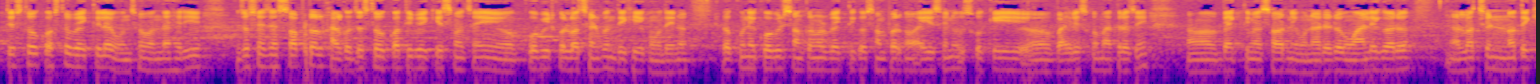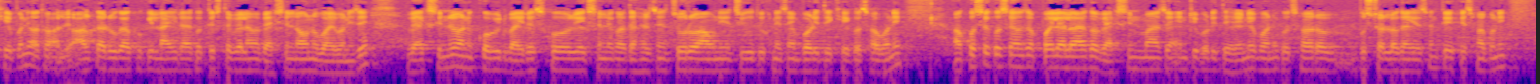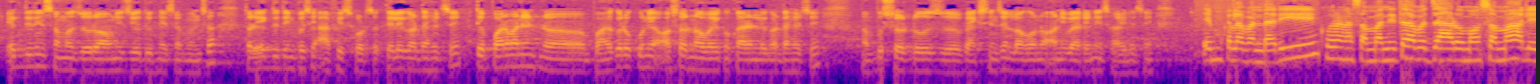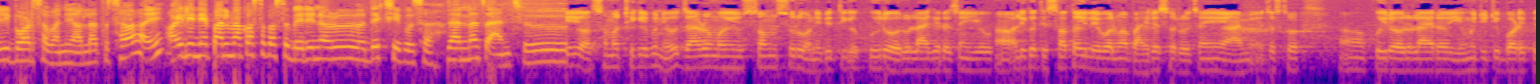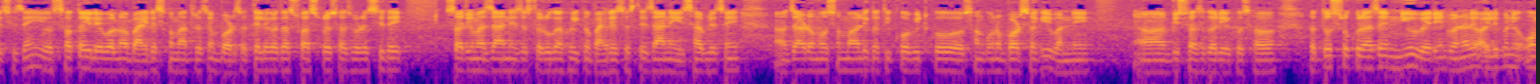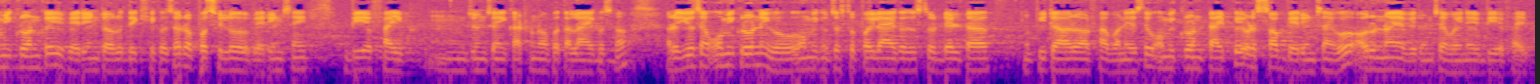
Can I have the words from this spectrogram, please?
त्यस्तो कस्तो व्यक्तिलाई हुन्छ भन्दाखेरि जसलाई चाहिँ सफ्टल खालको जस्तो कतिपय केसमा चाहिँ कोभिडको लक्षण पनि देखिएको हुँदैन र कुनै कोभिड संक्रमण व्यक्तिको सम्पर्कमा आइएछ भने उसको केही भाइरसको मात्रा चाहिँ व्यक्तिमा सर्ने हुनाले र उहाँले गएर लक्षण नदेखिए पनि अथवा अलि हल्का रुगाखोकी लागिरहेको त्यस्तो बेलामा भ्याक्सिन लाउनु भयो भने चाहिँ भ्याक्सिन र अनि कोभिड भाइरस भाइरसको रिएक्सनले गर्दाखेरि चाहिँ ज्वरो आउने जिउ दुख्ने चाहिँ बढी देखिएको छ भने कसै कसैमा चाहिँ पहिला लगाएको भ्याक्सिनमा चाहिँ एन्टिबडी धेरै नै बनेको छ र बुस्टर लगाइएको छ त्यो केसमा पनि एक दुई दिनसम्म ज्वरो आउने जिउ दुख्ने चाहिँ हुन्छ। तर एक दुई दिनपछि आफै छोड्छ। त्यसले गर्दाखेरि चाहिँ त्यो पर्मानेन्ट भएको र कुनै असर नभएको कारणले गर्दाखेरि चाहिँ बुस्टर डोज भ्याक्सिन चाहिँ लगाउनु अनिवार्य नै छ अहिले चाहिँ। एमकला भण्डारी कोरोना सम्बन्धी त अब जाडो मौसममा अलिअलि बढ्छ भन्ने हल्ला त छ है। अहिले नेपालमा कस्तो कस्तो भेरिएन्टहरू देखिएको छ? जान्न चाहन्छु। केही हदसम्म ठिकै पनि हो जाडो मौसम सुरु हुने बित्तिकै कुहिरोहरू लागेर चाहिँ यो अलिकति सतै लेभलमा भाइरसहरू चाहिँ हामी जस्तो कुहिरोहरू लागेर ह्युमिडिटी बढेपछि चाहिँ यो सतै लेभलमा भाइरसको मात्रा चाहिँ बढ्छ। त्यसले गर्दा श्वास प्रश्वासबाट सिधै शरीरमा जाने जस्तो रुगाखुईको भाइरस जस्तै जाने हिसाबले चाहिँ जाडो मौसममा अलिकति कोभिडको संक्रमण बढ्छ कि भन्ने विश्वास गरिएको छ। र दोस्रो कुरा चाहिँ न्यू भेरिएन्ट भनेर अहिले पनि ओमिक्रोनकै भेरिएन्टहरू देखिएको छ र पछिल्लो भेरिएन्ट चाहिँ बिए फाइभ जुन चाहिँ काठमाडौँमा पत्ता लागेको छ। र यो चाहिँ ओमिक्रोन नै हो। ओमिक जस्तो पहिला आएको जस्तो डेल्टा पिटाहरू अल्फा भने जस्तै ओमिक्रोन टाइपकै एउटा सब भेरिएन्ट चाहिँ हो। अरू नयाँ भेरिएन्ट चाहिँ होइन बिए फाइभ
